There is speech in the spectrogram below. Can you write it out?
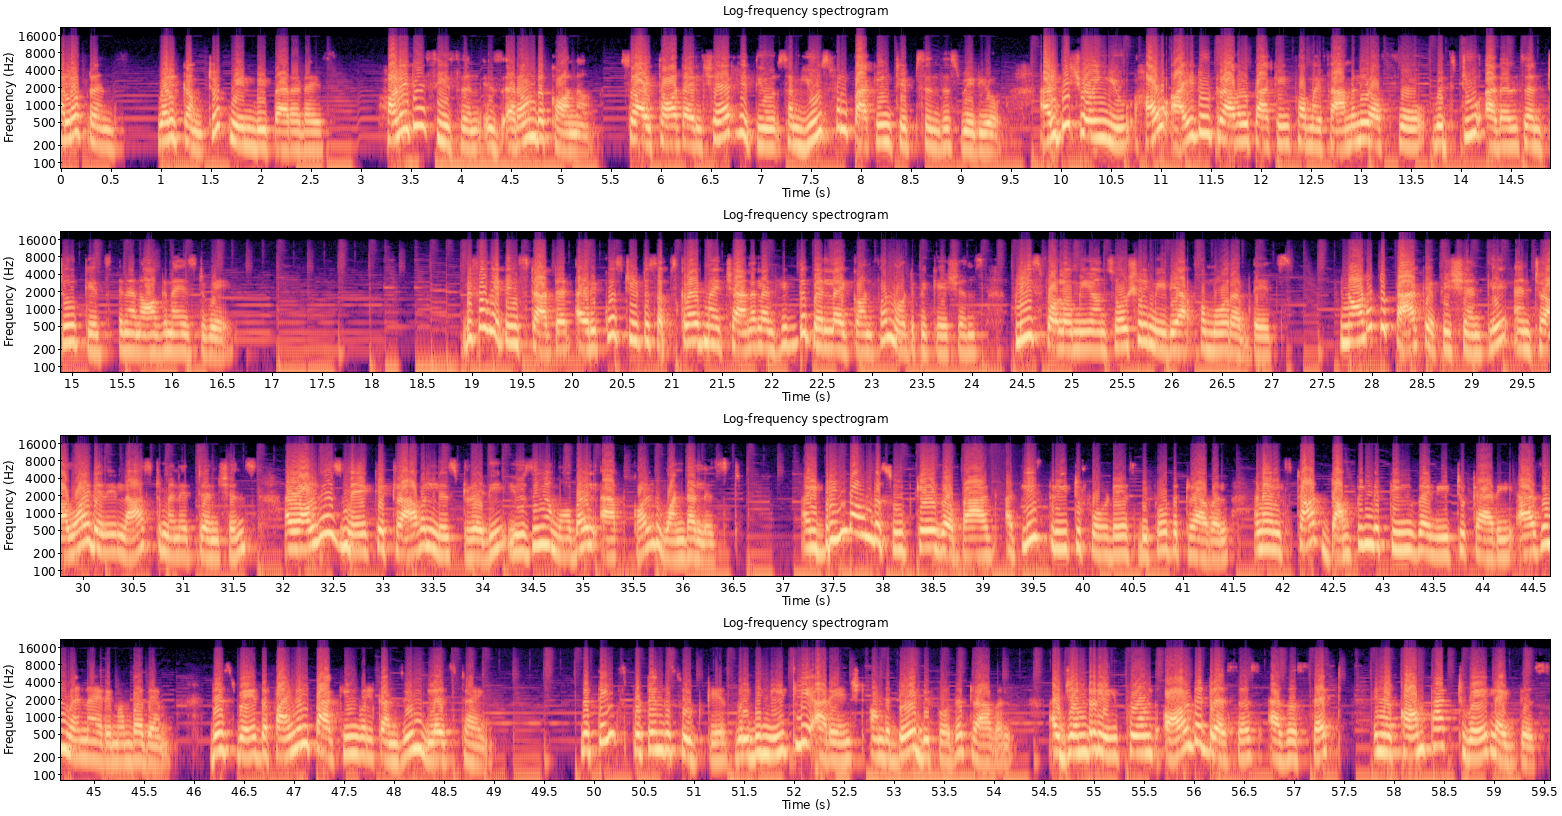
Hello friends, welcome to Queen Bee Paradise. Holiday season is around the corner, so I thought I'll share with you some useful packing tips in this video. I'll be showing you how I do travel packing for my family of 4 with 2 adults and 2 kids in an organized way. Before getting started, I request you to subscribe my channel and hit the bell icon for notifications. Please follow me on social media for more updates. In order to pack efficiently and to avoid any last minute tensions, I always make a travel list ready using a mobile app called Wunderlist. I'll bring down the suitcase or bag at least 3 to 4 days before the travel and I'll start dumping the things I need to carry as and when I remember them. This way, the final packing will consume less time. The things put in the suitcase will be neatly arranged on the day before the travel. I generally fold all the dresses as a set in a compact way like this.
